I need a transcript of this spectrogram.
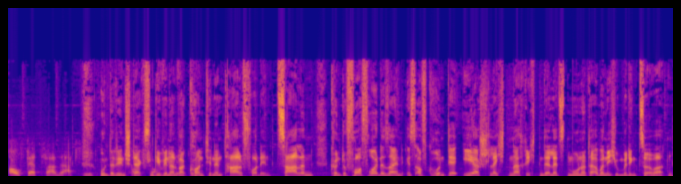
Aufwärtsphase absolut. Unter den stärksten Gewinnern war Continental vor den Zahlen, könnte Vorfreude sein, ist aufgrund der eher schlechten Nachrichten der letzten Monate aber nicht unbedingt zu erwarten.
